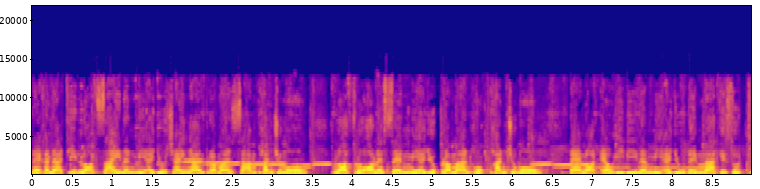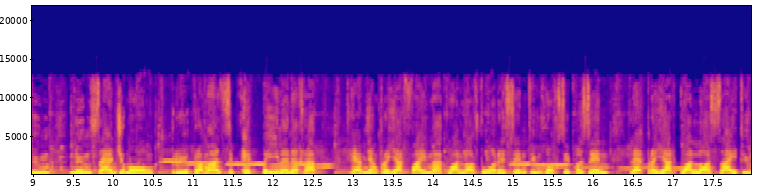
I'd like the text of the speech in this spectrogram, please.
ในขณะที่หลอดไส้นั้นมีอายุใช้งานประมาณ 3,000 ชั่วโมง หลอดฟลูออเรสเซนต์มีอายุประมาณ 6,000 ชั่วโมง แต่หลอด LED นั้นมีอายุได้มากที่สุดถึง 100,000 ชั่วโมง หรือประมาณ 11 ปีเลยนะครับ แถมยังประหยัดไฟมากกว่าหลอดฟลูออเรสเซนต์ถึง 60%และประหยัดกว่าหลอดไส้ถึง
